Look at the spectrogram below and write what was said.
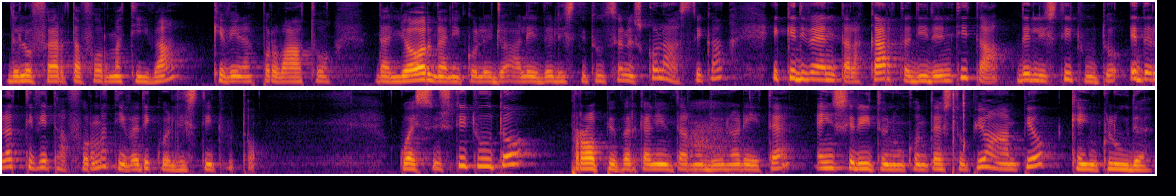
dell'offerta formativa che viene approvato dagli organi collegiali dell'istituzione scolastica e che diventa la carta d'identità dell'istituto e dell'attività formativa di quell'istituto. Questo istituto, proprio perché all'interno di una rete, è inserito in un contesto più ampio che include,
